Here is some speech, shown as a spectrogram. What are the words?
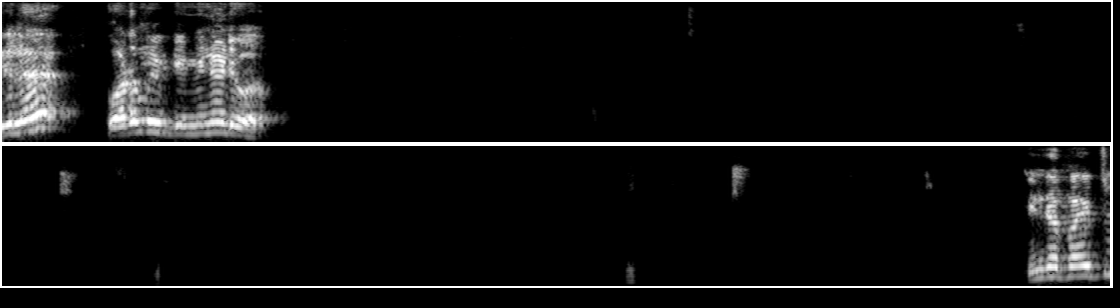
இதுல உடம்பு இப்படி முன்னாடி வரும். இந்த பயிற்சி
